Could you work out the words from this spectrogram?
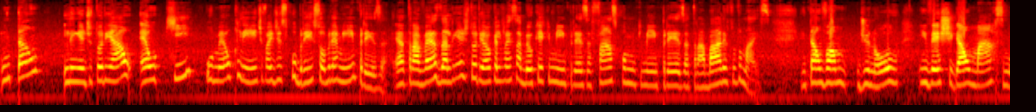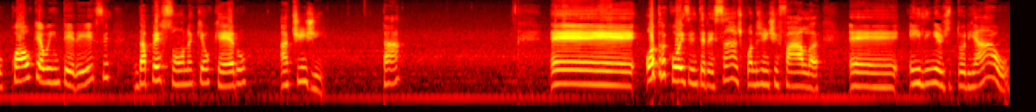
Então, linha editorial é o que o meu cliente vai descobrir sobre a minha empresa. É através da linha editorial que ele vai saber o que, que minha empresa faz, como que minha empresa trabalha e tudo mais. Então vamos de novo investigar ao máximo qual que é o interesse da persona que eu quero atingir, tá? É, outra coisa interessante quando a gente fala é, em linha editorial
